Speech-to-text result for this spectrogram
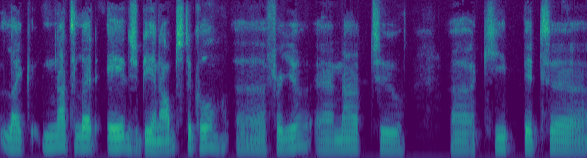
like not to let age be an obstacle uh, for you and not to uh, keep it uh,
